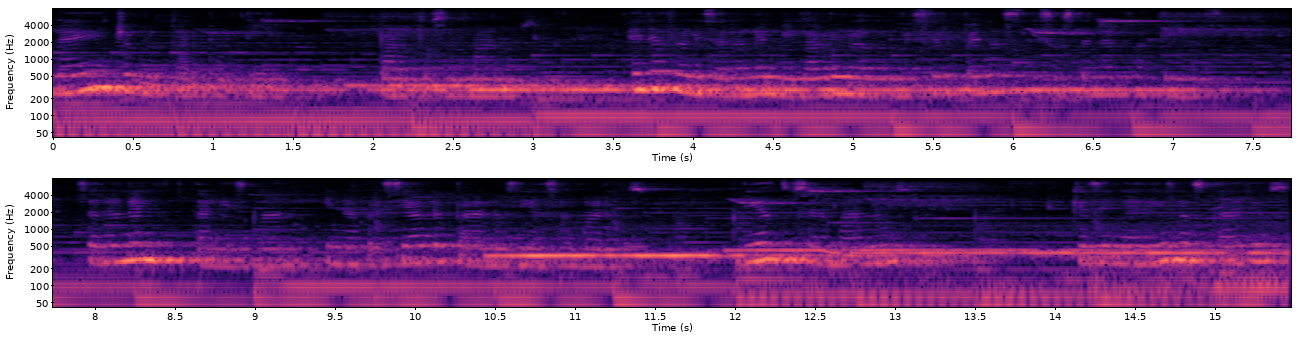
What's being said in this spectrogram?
La he hecho brotar por ti, para tus hermanos. Ellas realizarán el milagro de adormecer penas y sostener fatigas. Serán el talismán inapreciable para los días amargos. Di a tus hermanos que si heréis los tallos,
